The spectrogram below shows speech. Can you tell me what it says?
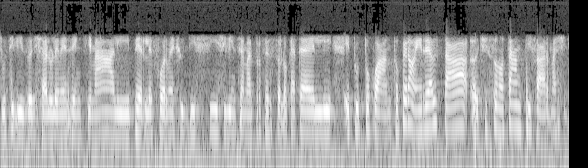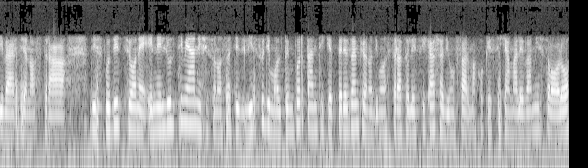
l'utilizzo di cellule mesenchimali per le forme più difficili insieme al professor Locatelli e tutto quanto, però in realtà eh, ci sono tanti farmaci diversi a nostra disposizione e negli ultimi anni ci sono stati degli studi molto importanti che per esempio hanno dimostrato l'efficacia di un farmaco che si chiama Levamisolo,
